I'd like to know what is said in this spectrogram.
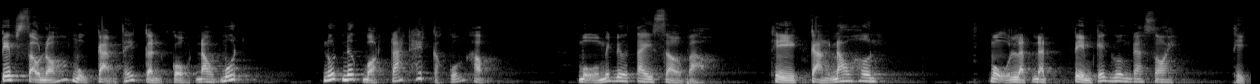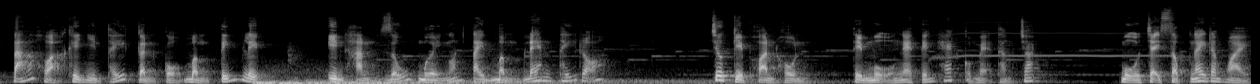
Tiếp sau đó, mụ cảm thấy cần cổ đau buốt. Nốt nước bọt rát hết cả cuống họng. Mụ mới đưa tay sờ vào, Thì càng đau hơn. Mụ lật đật tìm cái gương ra soi, Thì tá hỏa khi nhìn thấy cần cổ bầm tím lịm, In hẳn dấu 10 ngón tay bầm đen thấy rõ. Chưa kịp hoàn hồn, Thì mụ nghe tiếng hét của mẹ thằng chót. Mụ chạy sộc ngay ra ngoài,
